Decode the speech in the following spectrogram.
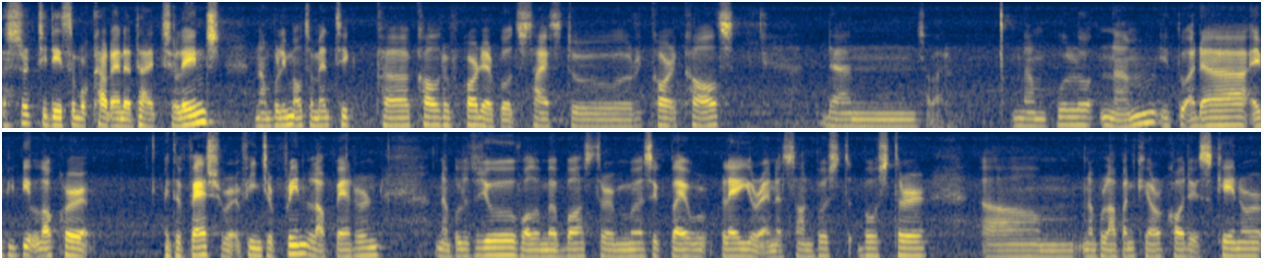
30 days workout and a diet challenge. 65 automatic uh, call recorder both sides to record calls. Dan sabar 66 itu ada app locker. Itu fingerprint lock pattern 67 volume booster music play, player and a sound boost, booster um, 68 QR code scanner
